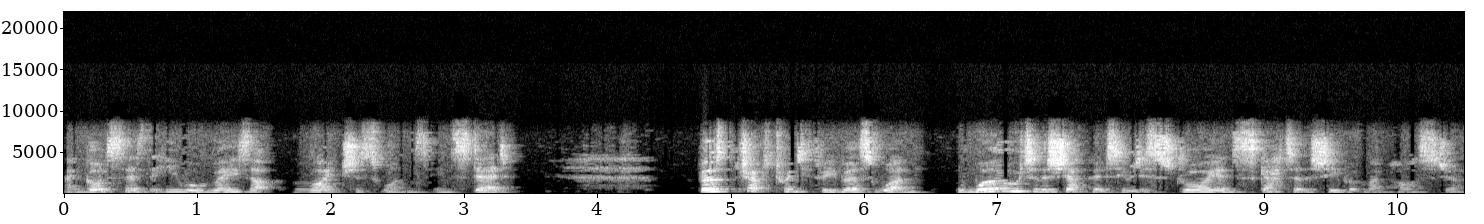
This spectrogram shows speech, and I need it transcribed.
and God says that he will raise up righteous ones instead. Verse, chapter 23, verse 1 Woe to the shepherds who destroy and scatter the sheep of my pasture.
